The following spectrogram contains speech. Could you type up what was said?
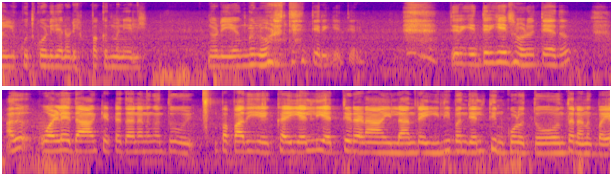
ಅಲ್ಲಿ ಕೂತ್ಕೊಂಡಿದೆ ನೋಡಿ, ಪಕ್ಕದ ಮನೆಯಲ್ಲಿ. ನೋಡಿ, ಹೆಂಗು ನೋಡುತ್ತೆ, ತಿರುಗಿ ತಿರುಗಿ. ತಿರುಗಿ ತಿರುಗಿ ನೋಡುತ್ತೆ ಅದು. ಅದು ಒಳ್ಳೇದಾ, ಕೆಟ್ಟದಾ ನನಗಂತೂ ಪಾಪ ಅದು ಕೈ ಎಲ್ಲಿ ಎತ್ತಿಡೋಣ, ಇಲ್ಲ ಅಂದರೆ ಇಲಿ ಬಂದು ಎಲ್ಲಿ ತಿನ್ಕೊಳ್ಳುತ್ತೋ ಅಂತ ನನಗೆ ಭಯ.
